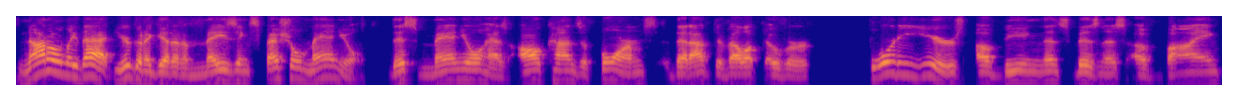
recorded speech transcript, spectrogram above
Not only that, you're going to get an amazing special manual. This manual has all kinds of forms that I've developed over 40 years of being this business of buying,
